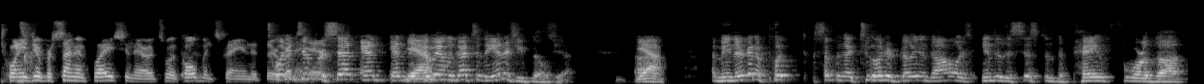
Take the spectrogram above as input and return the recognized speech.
Twenty-two percent inflation there. It's what Goldman's saying that they're twenty-two percent, and and yeah. we haven't got to the energy bills yet. Yeah, um, I mean, they're going to put something like two hundred billion dollars into the system to pay for the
